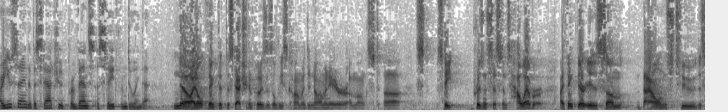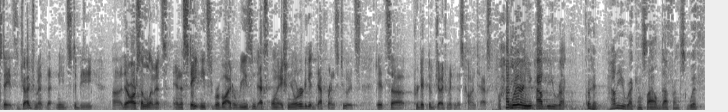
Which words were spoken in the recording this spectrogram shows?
are you saying that the statute prevents a state from doing that? No, I don't think that the statute imposes a least common denominator amongst uh, st- state prison systems. However, I think there is some bounds to the state's judgment that needs to be uh, there are some limits, and the state needs to provide a reasoned explanation in order to get deference to its its uh, predictive judgment in this context. Well, how do Where you, are you? How do you rec- go ahead? How do you reconcile deference with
